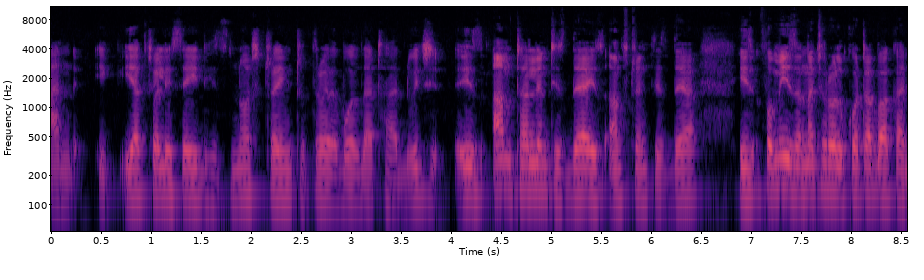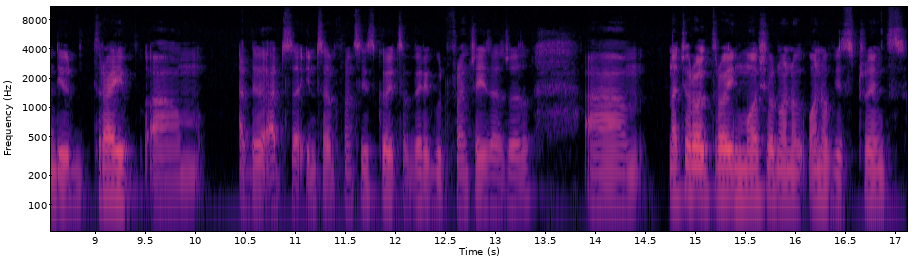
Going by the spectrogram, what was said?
and he, he actually said he's not trying to throw the ball that hard which his arm talent is there his arm strength is there he's, for me he's a natural quarterback and he would thrive um, at the at uh, in San Francisco. It's a very good franchise as well. Um, natural throwing motion, one of one of his strengths.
